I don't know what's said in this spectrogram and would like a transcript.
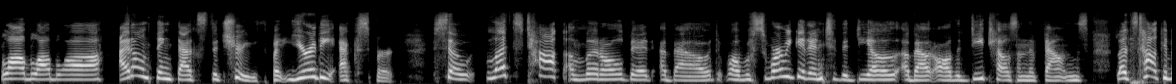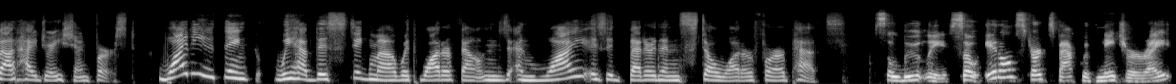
blah, blah, blah. I don't think that's the truth, but you're the expert. So let's talk a little bit about, well, before we get into the deal about all the details on the fountains, let's talk about hydration first. Why do you think we have this stigma with water fountains and why is it better than still water for our pets? Absolutely. So it all starts back with nature, right?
